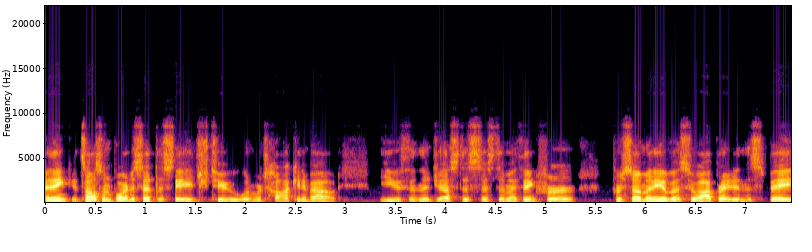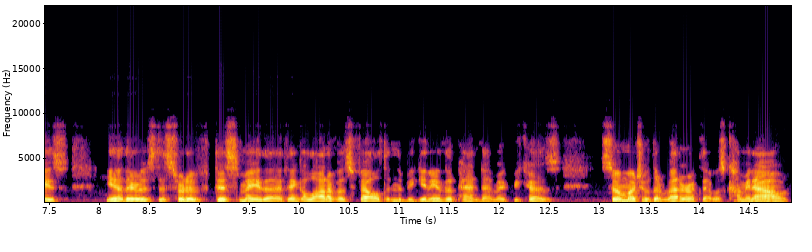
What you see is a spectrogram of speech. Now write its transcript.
I think it's also important to set the stage too when we're talking about youth in the justice system. I think for for so many of us who operate in the space, you know, there was this sort of dismay that I think a lot of us felt in the beginning of the pandemic because so much of the rhetoric that was coming out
